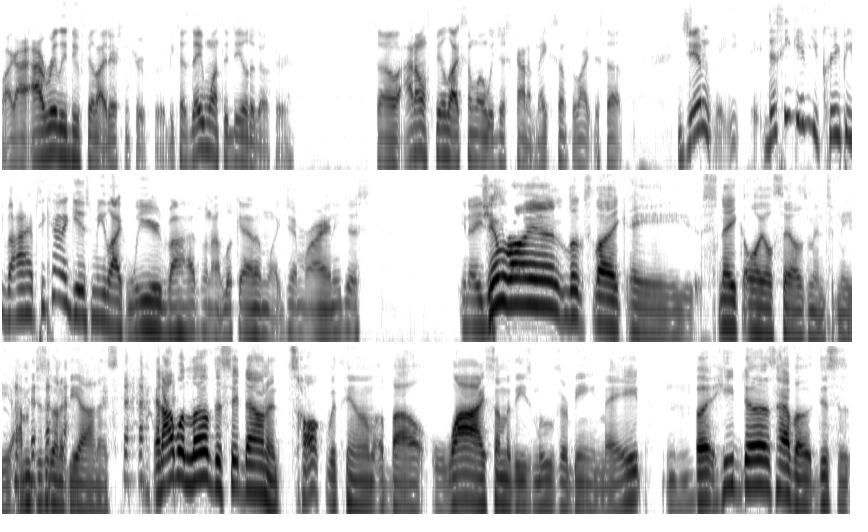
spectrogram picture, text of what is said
Like I, I really do feel like there's some truth to it because they want the deal to go through. So I don't feel like someone would just kind of make something like this up. Jim, does he give you creepy vibes? He kind of gives me like weird vibes when I look at him, like Jim Ryan. He just, you know, he Jim just, Ryan looks like a snake oil salesman to me. I'm just going to be honest. And I would love to sit down and talk with him about why some of these moves are being made. Mhm. But he does have a this is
